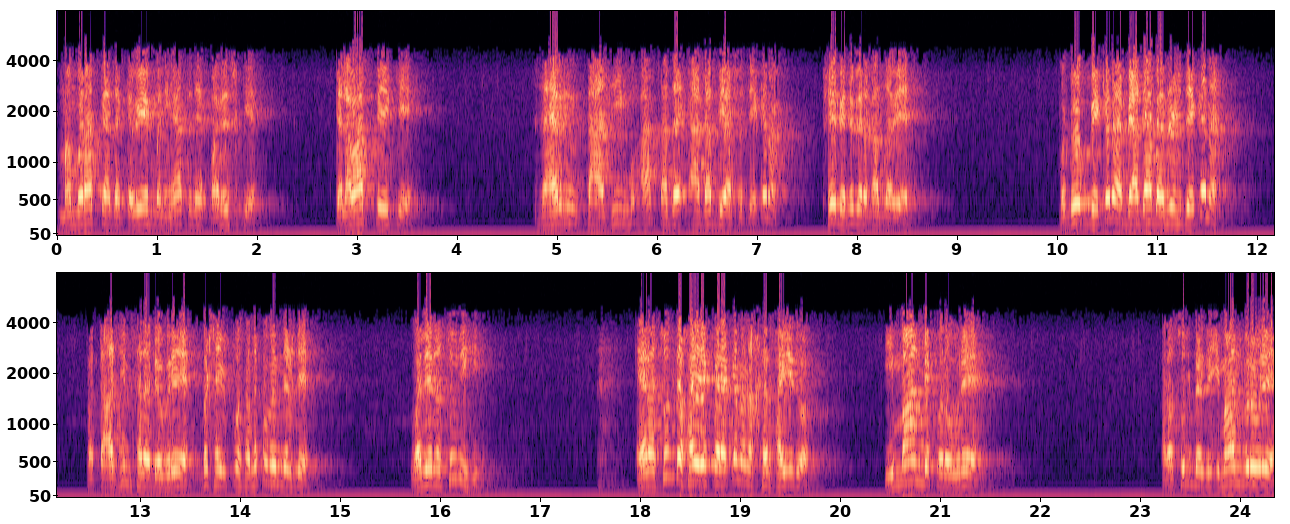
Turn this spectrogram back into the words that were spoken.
مامورات کا د کوي منهیات نه پرېس کې تلاوت پې کې ظاهر تعظیم او ادب بیا سته کنه پھر به دې غزاوي په ډوک به کنه بیا دا بنش دې کنه په تعظیم سره به وره بشي په سره په بندر دې ولی رسوله اے رسول ته خیر پر کنه خیر فائدو ایمان به پر وره رسول به ایمان وروړي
